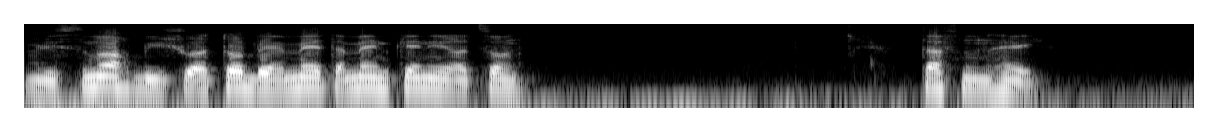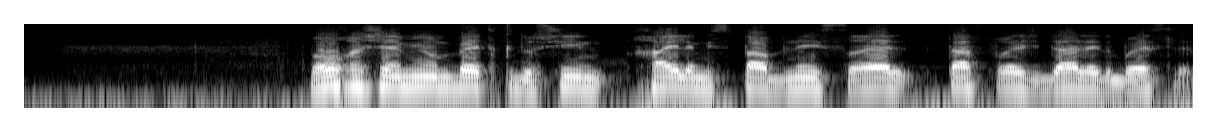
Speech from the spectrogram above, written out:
ולשמוח בישועתו באמת, אמן כן יהי רצון. תנ"ה ברוך השם יום ב' קדושים, חי למספר בני ישראל, תרד ברסלב.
